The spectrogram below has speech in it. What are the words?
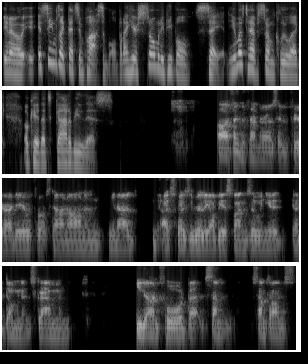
You know, it, it seems like that's impossible, but I hear so many people say it. You must have some clue, like, okay, that's got to be this. Oh, I think the front rows have a fair idea with what's going on, and you know, I suppose the really obvious ones are when you're a dominant scrum and you're going forward, but some sometimes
